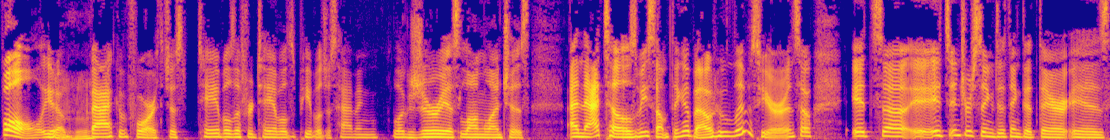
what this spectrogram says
full, you know, mm-hmm. back and forth, just tables after tables of people just having luxurious long lunches. And that tells me something about who lives here. And so it's uh it's interesting to think that there is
